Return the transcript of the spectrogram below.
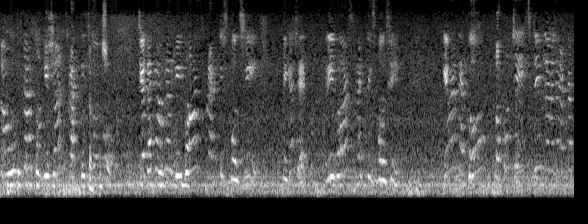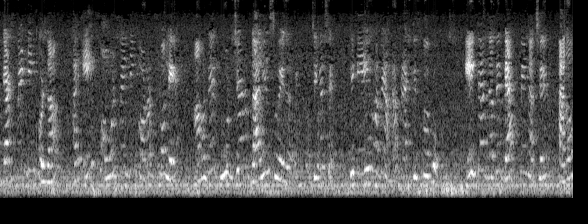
কাউন্টার পজিশন প্র্যাকটিস করব। যেটাকে আমরা রিভার্স প্র্যাকটিস বলছি ঠিক আছে? রিভার্স প্র্যাকটিস বলছি। এবার দেখো তখন যে এক্সট্রিম লেভেলের একটা ব্যাক বেন্ডিং করলাম আর এই ফরওয়ার্ড বেন্ডিং করার ফলে আমাদের ঊর্জার ব্যালেন্স হয়ে যাবে ঠিক আছে? ঠিক এইভাবে আমরা প্র্যাকটিস করব। এইটা যাদের ব্যাক পেন আছে তারাও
